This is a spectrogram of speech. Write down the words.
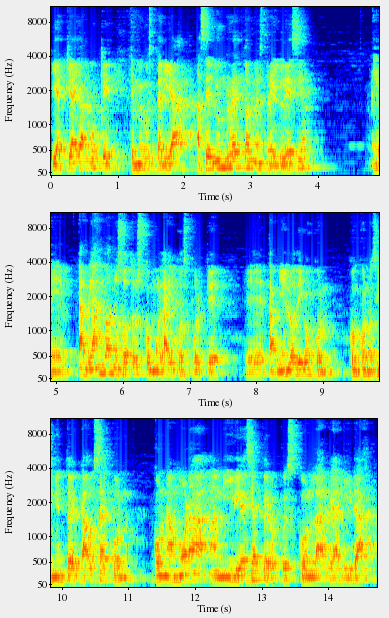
Y aquí hay algo que, que me gustaría hacerle un reto a nuestra iglesia, eh, hablando a nosotros como laicos, porque eh, también lo digo con, con, conocimiento de causa, con, con amor a, mi iglesia, pero pues con la realidad.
